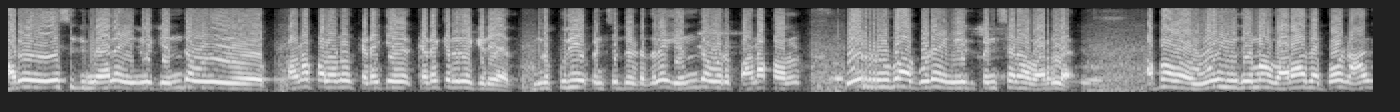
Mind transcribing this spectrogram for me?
அறுபது வயசுக்கு மேல எங்களுக்கு எந்த ஒரு பணப்பலனும் கிடைக்க கிடைக்கிறதே கிடையாது. இந்த புதிய பென்ஷன் திட்டத்துல எந்த ஒரு பணப்பலன் ஒரு ரூபா கூட எங்களுக்கு பென்ஷனா வரல. அப்போ ஓய்வூதியமா வராதப்போ நாங்க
